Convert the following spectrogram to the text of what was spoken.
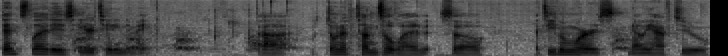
Dense lead is irritating to make. Uh, don't have tons of lead, so that's even worse. Now we have to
